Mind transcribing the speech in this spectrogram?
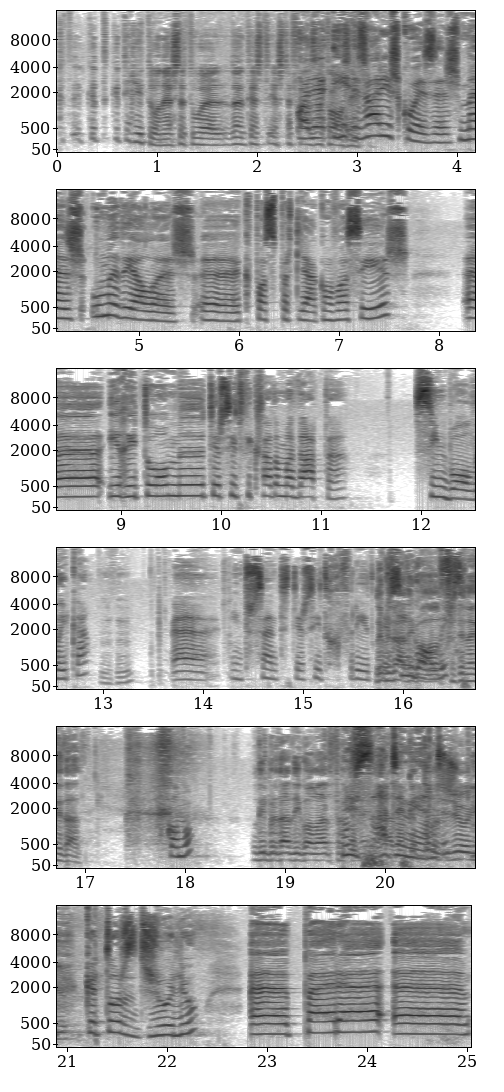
Que, que, que te irritou nesta tua, durante esta fase Olha, da tua várias coisas, mas uma delas uh, que posso partilhar com vocês uh, irritou-me ter sido fixada uma data simbólica. Uhum. Uh, interessante ter sido referido que é simbólico. igual a fraternidade. Como? Liberdade, igualdade, fraternidade. Exatamente. 14 de julho. 14 de julho, ah, para ah,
